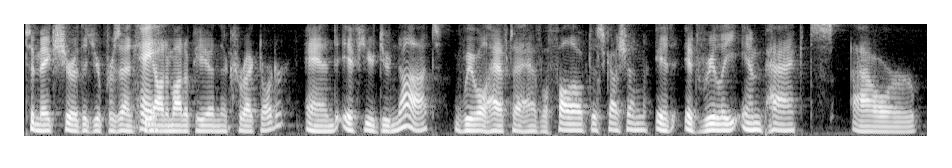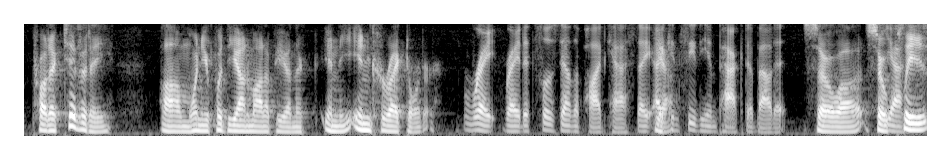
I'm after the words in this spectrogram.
to make sure that you present Okay. the onomatopoeia in the correct order. And if you do not, we will have to have a follow-up discussion. It it really impacts our productivity um, when you put the onomatopoeia in the in the incorrect order. Right, right. It slows down the podcast. I, I can see the impact about it. So, uh, so Yeah. please,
